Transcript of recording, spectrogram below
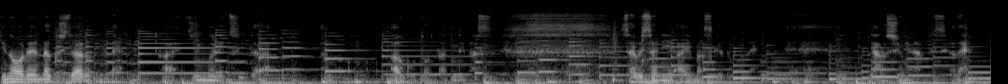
昨日連絡してあるんでね、はい、神宮に着いたら、あの会うことになっています。久々に会いますけどもね、え、楽しみなんですよね。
